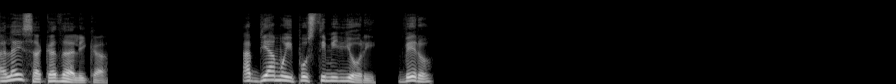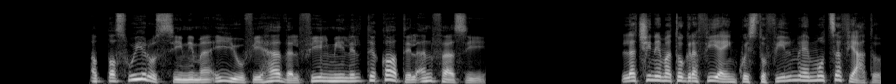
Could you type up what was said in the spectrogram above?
أليس كذلك؟ Abbiamo i posti migliori, vero? التصوير السينمائي في هذا الفيلم لالتقاط الأنفاس. La cinematografia in questo film è mozzafiato.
